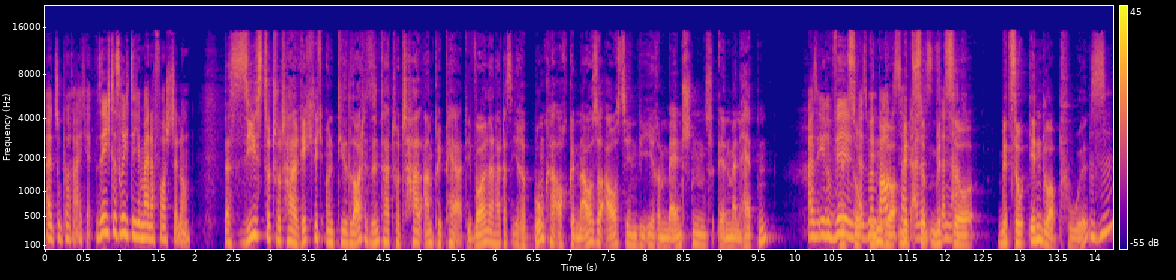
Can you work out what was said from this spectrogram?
als Superreicher. Sehe ich das richtig in meiner Vorstellung? Das siehst du total richtig und die Leute sind halt total unprepared. Die wollen dann halt, dass ihre Bunker auch genauso aussehen wie ihre Menschen in Manhattan. Also ihre Villen, so also man Indoor, baut es halt mit alles so, mit so mit so Indoor-Pools. Mhm.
